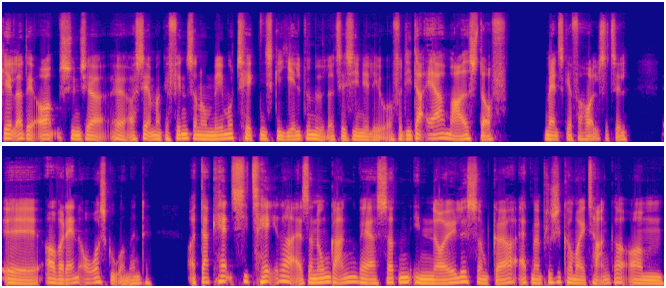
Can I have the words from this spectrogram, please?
gælder det om, synes jeg, øh, at se, om man kan finde sådan nogle memotekniske hjælpemidler til sine elever, fordi der er meget stof, man skal forholde sig til. Øh, og hvordan overskuer man det? Og der kan citater altså nogle gange være sådan en nøgle, som gør, at man pludselig kommer i tanker om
